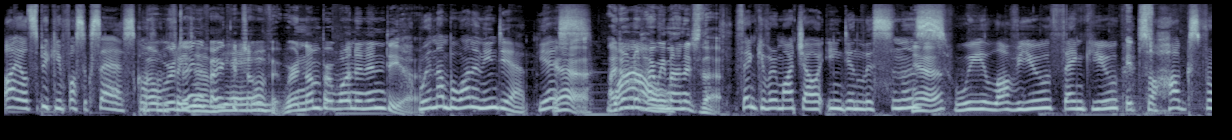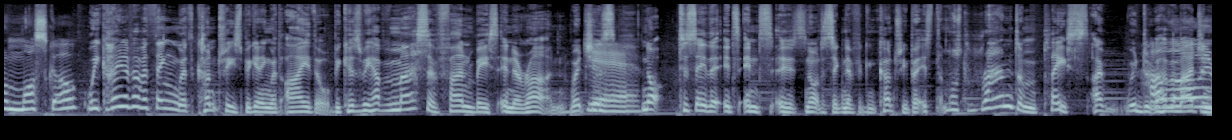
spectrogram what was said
IELTS speaking for success. Well, Scotland we're freedom. doing a very good job of it. We're number one in India. We're number one in India. Yes. Yeah. I don't know how we manage that. Thank you very much, our Indian listeners. Yeah. We love you. Thank you. It's- so hugs from Moscow. We kind of have a thing with countries beginning with I, though, because we have a massive fan base in Iran, which Yeah. is not to say that it's in, it's not a significant country, but it's the most random place I would have imagined. Hello.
